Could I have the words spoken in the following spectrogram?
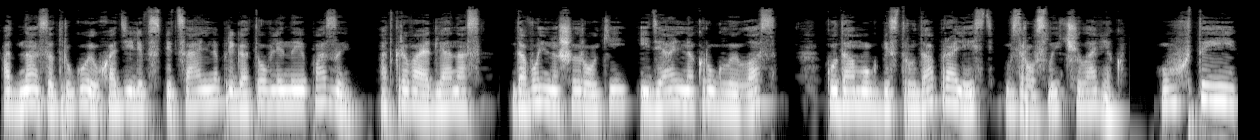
одна за другой уходили в специально приготовленные пазы, открывая для нас довольно широкий, идеально круглый лаз, куда мог без труда пролезть взрослый человек. «Ух ты!»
